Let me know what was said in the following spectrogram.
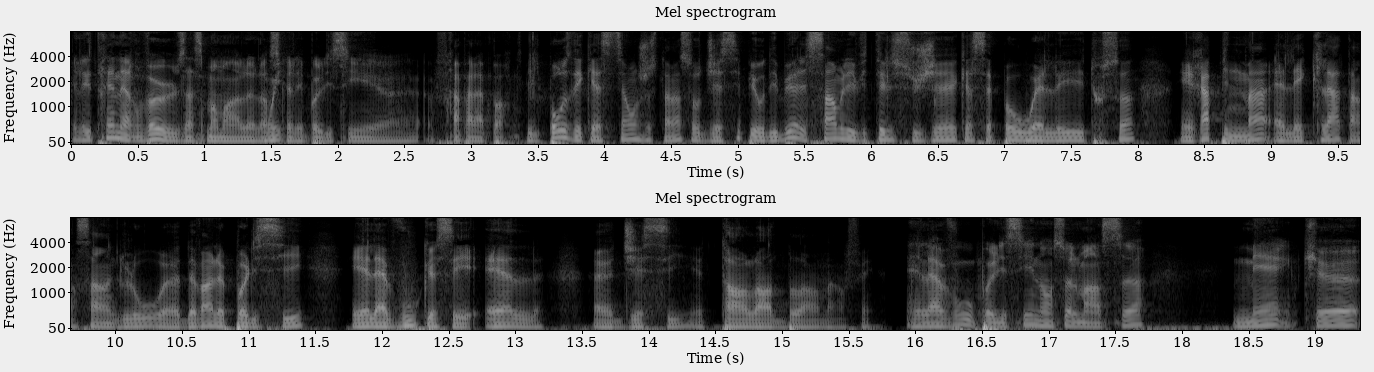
elle est très nerveuse à ce moment-là lorsque les policiers euh, frappent à la porte. Il pose des questions justement sur Jessie, puis au début, elle semble éviter le sujet, qu'elle sait pas où elle est et tout ça. Et rapidement, elle éclate en sanglots euh, devant le policier et elle avoue que c'est elle, euh, Jessie, Tall Out Blonde en fait. Elle avoue au policier non seulement ça, mais que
